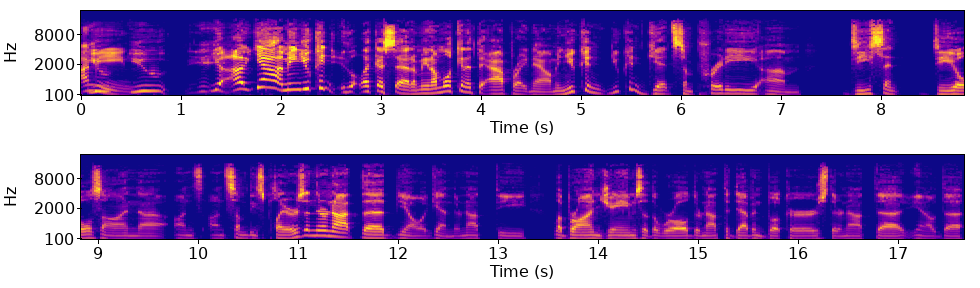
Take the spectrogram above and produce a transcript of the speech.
I you, mean, you yeah uh, yeah i mean you can, like i said i mean i'm looking at the app right now i mean you can you can get some pretty um decent deals on uh, on on some of these players and they're not the you know again they're not the LeBron James of the world they're not the Devin Bookers they're not the you know the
